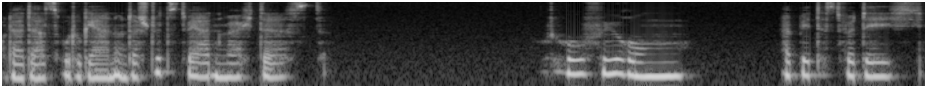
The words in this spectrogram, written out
oder das, wo du gern unterstützt werden möchtest, wo du Führung erbittest für dich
